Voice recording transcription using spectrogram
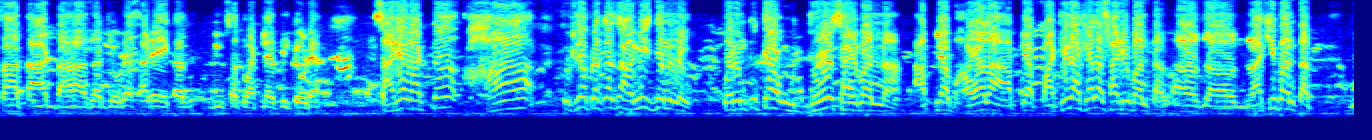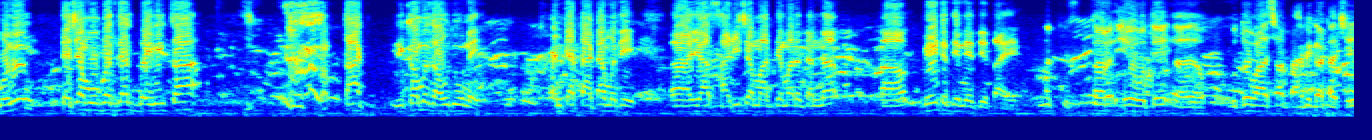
सात आठ दहा हजार जेवढ्या साड्या एका दिवसात वाटल्या जातील तेवढ्या. साड्या वाटणं हा कुठल्या प्रकारचा आम्हीच देणं नाही. परंतु त्या उद्धव साहेबांना आपल्या भावाला आपल्या पाठीराख्याला साडी बांधतात राखी बांधतात. म्हणून त्याच्या मोबदल्यात बहिणीचा ताट रिकाम जाऊ देऊ नये. आणि त्या ताटामध्ये या साडीच्या माध्यमाने त्यांना भेट देण्यात येत आहे. नक्कीच. तर हे होते उद्धव बाळासाहेब ठाकरे गटाचे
